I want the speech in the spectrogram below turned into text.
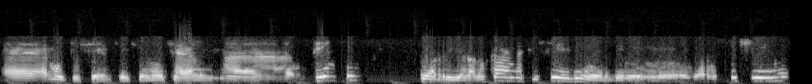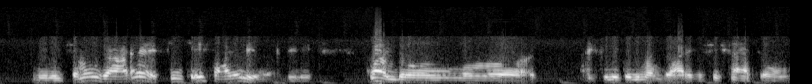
eh, è molto semplice, non c'è un, uh, un tempo, tu arrivi alla locanda, ti siedi, ordini gli arrosticini, li inizi a mangiare e finché hai fame li ordini. Quando hai finito di mangiare, che sei stato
